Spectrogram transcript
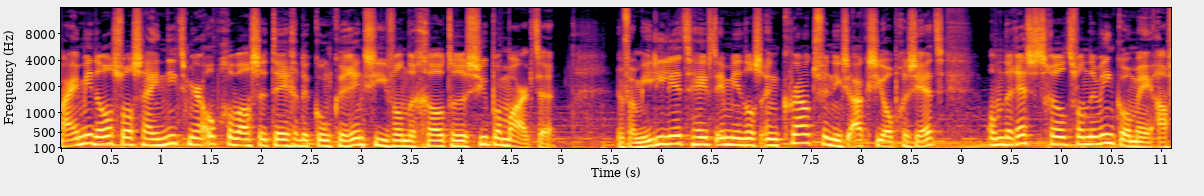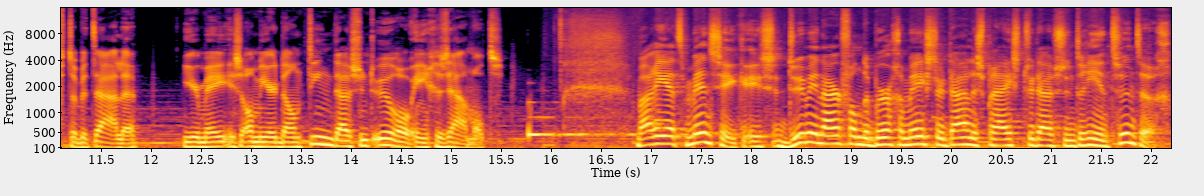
Maar inmiddels was hij niet meer opgewassen tegen de concurrentie van de grotere supermarkten. Een familielid heeft inmiddels een crowdfundingsactie opgezet om de restschuld van de winkel mee af te betalen. Hiermee is al meer dan 10.000 euro ingezameld. Mariette Mensik is de winnaar van de Burgemeester Dalesprijs 2023.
